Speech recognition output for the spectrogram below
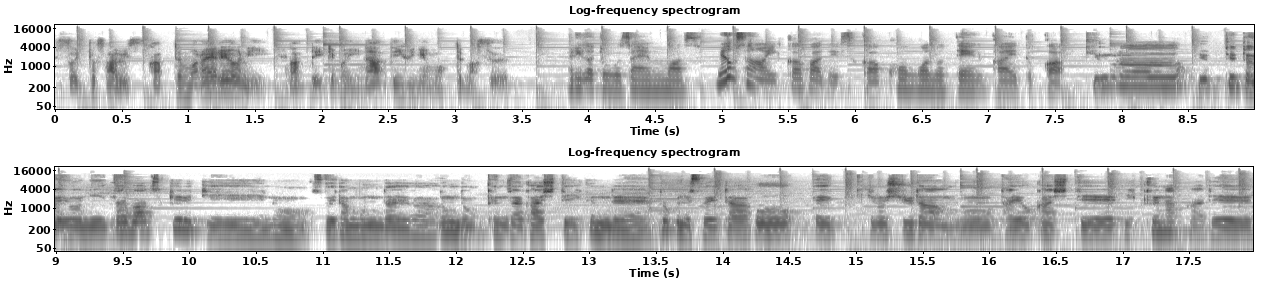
そういったサービス使ってもらえるようになっていけばいいなっていうふうに思ってます。ありがとうございます。みょさんはいかがですか？今後の展開とか。木村言ってたように、サイバーセキュリティのそういった問題がどんどん顕在化していくんで、特にそういった攻撃の手段を多様化していく中で、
